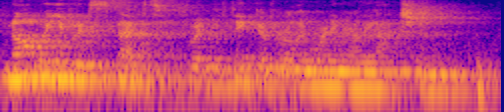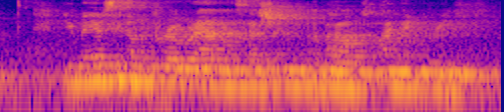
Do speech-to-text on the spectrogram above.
not what you would expect when you think of early warning, early action. You may have seen on the program a session about climate grief.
